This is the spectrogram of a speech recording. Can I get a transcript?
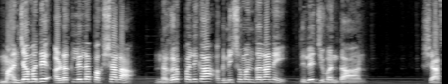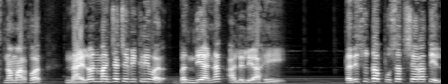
मांजामध्ये अडकलेल्या पक्षाला नगरपालिका अग्निशमन दलाने दिले जीवनदान. शासनामार्फत नायलॉन मांजाच्या विक्रीवर बंदी आणण्यात आलेली आहे. तरी सुद्धा पुसद शहरातील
